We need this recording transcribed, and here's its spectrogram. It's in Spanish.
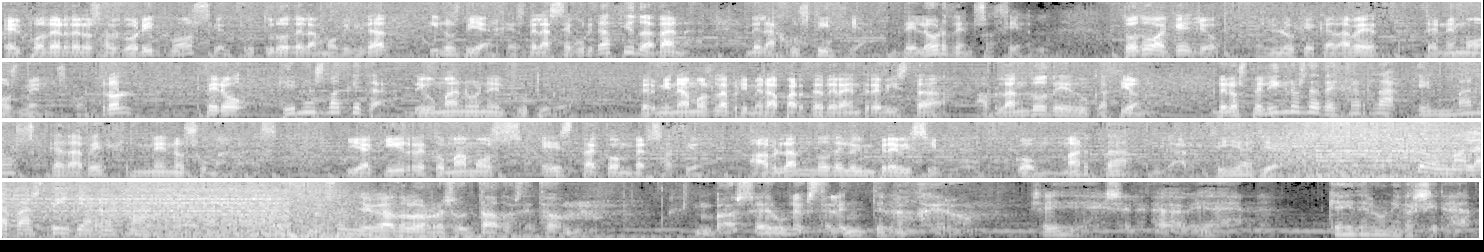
El poder de los algoritmos y el futuro de la movilidad y los viajes, de la seguridad ciudadana, de la justicia, del orden social. Todo aquello en lo que cada vez tenemos menos control. Pero, ¿qué nos va a quedar de humano en el futuro? Terminamos la primera parte de la entrevista hablando de educación, de los peligros de dejarla en manos cada vez menos humanas. Y aquí retomamos esta conversación, hablando de lo imprevisible, con Marta García Yer. Toma la pastilla roja. Nos han llegado los resultados de Tom. Va a ser un excelente granjero. Sí, se le da bien. ¿Qué hay de la universidad?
